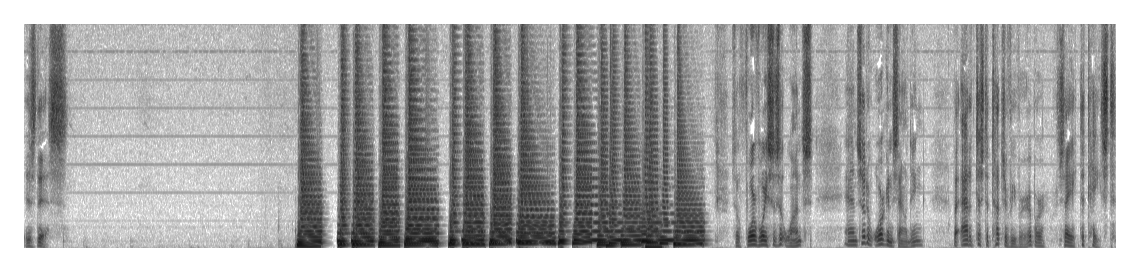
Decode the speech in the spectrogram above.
is this. So four voices at once and sort of organ sounding, but add just a touch of reverb or say to taste.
